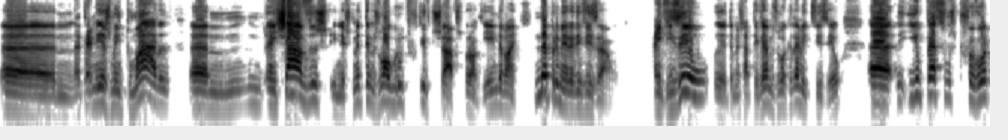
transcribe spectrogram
uh, até mesmo em Tomar, uh, em Chaves, e neste momento temos lá o Grupo Desportivo de Chaves, pronto, e ainda bem. Na primeira divisão, em Viseu, eh, também já tivemos o Académico de Viseu, e eu peço-vos, por favor,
